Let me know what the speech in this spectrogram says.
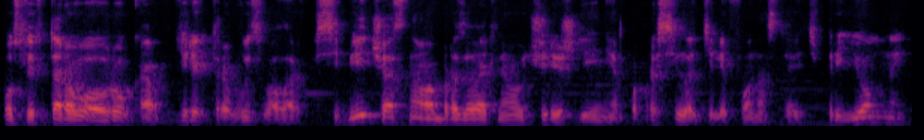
после второго урока директора вызвала к себе частного образовательного учреждения, попросила телефон оставить в приемной,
